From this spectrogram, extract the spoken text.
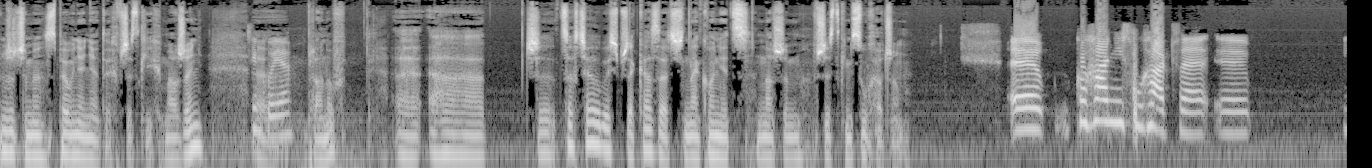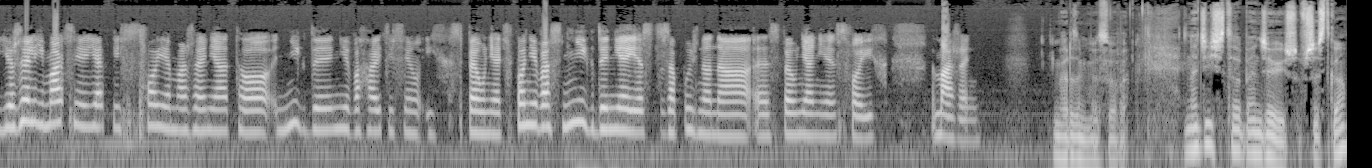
Życzymy spełnienia tych wszystkich marzeń, Dziękuję. e, planów. E, a czy, co chciałabyś przekazać na koniec naszym wszystkim słuchaczom? E, Kochani słuchacze, jeżeli macie jakieś swoje marzenia, to nigdy nie wahajcie się ich spełniać, ponieważ nigdy nie jest za późno na spełnianie swoich marzeń. Bardzo miłe słowa. Na dziś to będzie już wszystko.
